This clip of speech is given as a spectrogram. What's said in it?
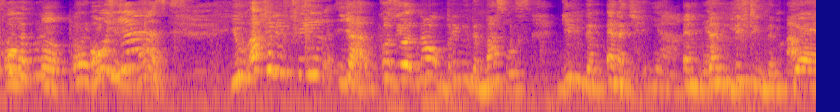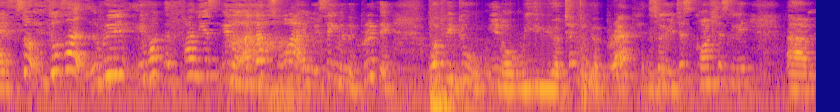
For the oh, oh, oh, oh, oh yes. You actually feel, yeah, because you're now bringing the muscles giving them energy yeah, and yeah. then lifting them up. Yes. So those are really, in fact, the funniest, you know, and that's why we're saying with the breathing, what we do, you know, we, you're taking your breath, mm -hmm. so you're just consciously um,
